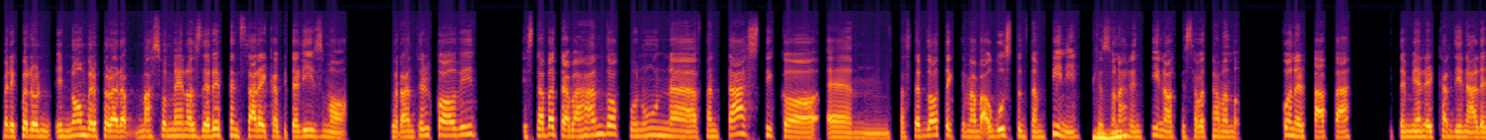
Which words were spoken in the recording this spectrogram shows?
me recuerdo el- nombre, pero era más o menos de repensar el capitalismo durante el COVID. Estaba trabajando con un ah, fantástico em, sacerdote que se llamaba Augusto Zampini, que es un argentino que estaba trabajando con el Papa y también el cardinal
